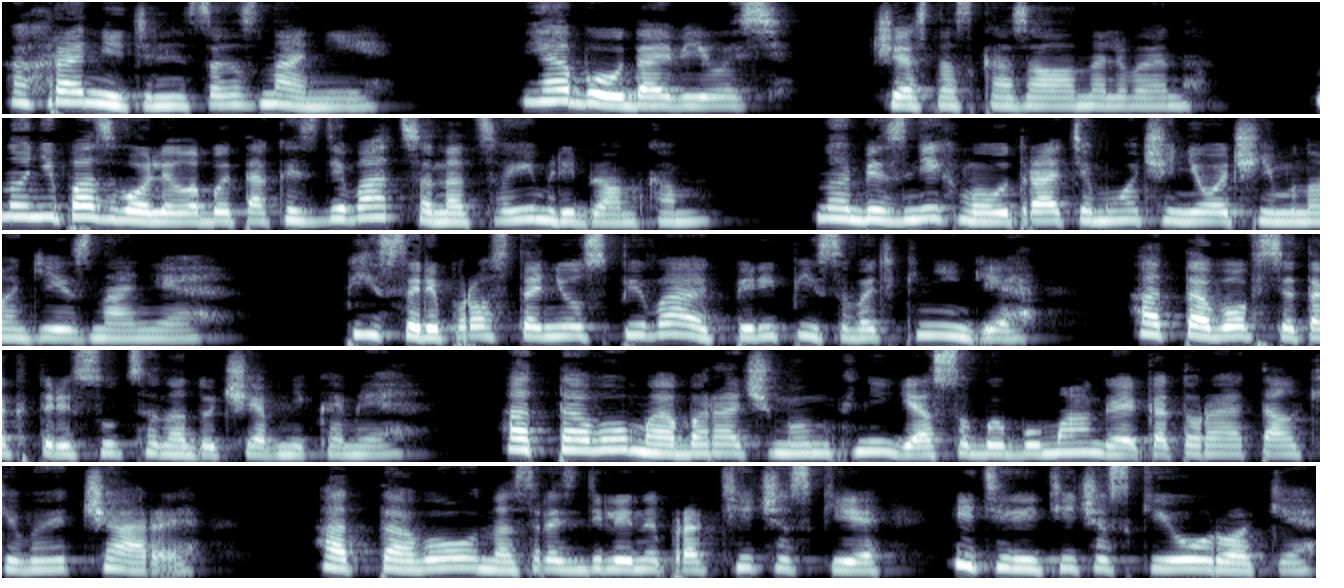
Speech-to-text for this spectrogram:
О хранительницах знаний. «Я бы удавилась», — честно сказала Нальвен. «Но не позволила бы так издеваться над своим ребенком. Но без них мы утратим очень и очень многие знания. Писари просто не успевают переписывать книги. Оттого все так трясутся над учебниками. Оттого мы оборачиваем книги особой бумагой, которая отталкивает чары. Оттого у нас разделены практические и теоретические уроки,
